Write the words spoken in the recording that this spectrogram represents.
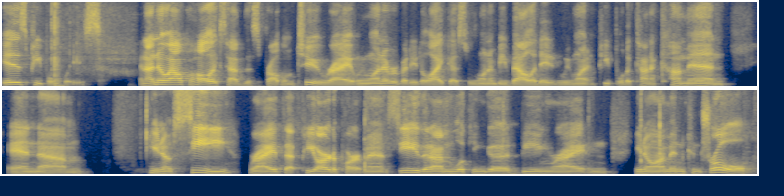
is people please. And I know alcoholics have this problem too, right? We want everybody to like us. We want to be validated. We want people to kind of come in and um, you know see right that pr department see that i'm looking good being right and you know i'm in control.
